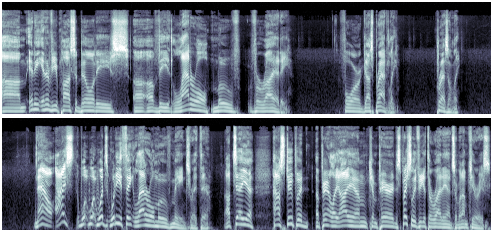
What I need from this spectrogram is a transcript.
um, any interview possibilities uh, of the lateral move variety for Gus Bradley presently. Now, I what what what's, what do you think lateral move means right there? I'll tell you how stupid apparently I am compared, especially if you get the right answer. But I'm curious.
